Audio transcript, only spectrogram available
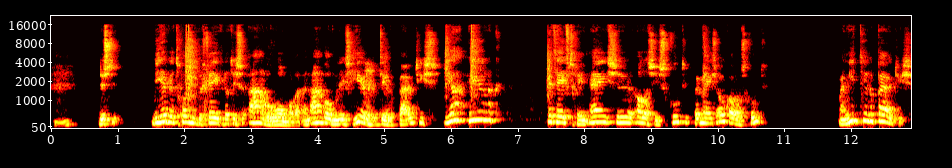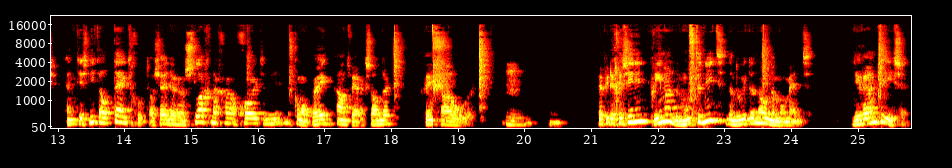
Mhm. Dus die hebben het gewoon niet begrepen. Dat is aanrommelen. En aanrommelen is heerlijk Mhm. therapeutisch. Ja, heerlijk. Het heeft geen eisen. Alles is goed. Bij mij is ook alles goed. Maar niet therapeutisch. En het is niet altijd goed. Als jij er een slag naar gooit. Kom op, hé, aan het werk, Sander. Geen gehouden. Heb je er geen zin in? Prima, dan hoeft het niet. Dan doe je het een ander moment. Die ruimte is er.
